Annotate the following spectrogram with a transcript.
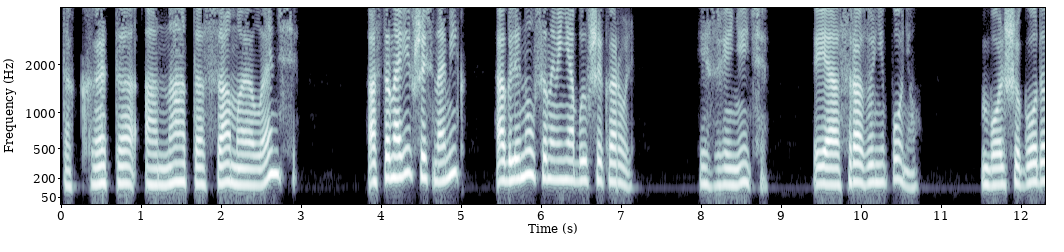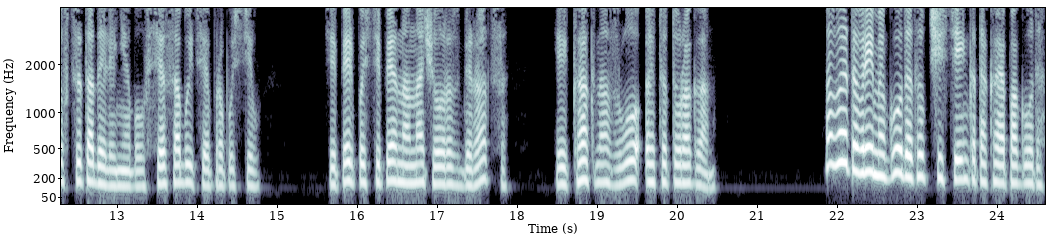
«Так это она та самая Лэнси?» Остановившись на миг, оглянулся на меня бывший король. «Извините, я сразу не понял. Больше года в цитадели не был, все события пропустил. Теперь постепенно начал разбираться, и, как назло, этот ураган. «В это время года тут частенько такая погода»,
